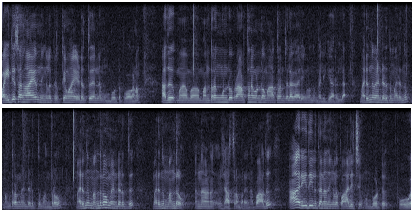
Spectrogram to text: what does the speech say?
വൈദ്യസഹായം നിങ്ങൾ കൃത്യമായി എടുത്ത് തന്നെ മുമ്പോട്ട് പോകണം. അത് മന്ത്രം കൊണ്ടോ പ്രാർത്ഥന കൊണ്ടോ മാത്രം ചില കാര്യങ്ങളൊന്നും ഫലിക്കാറില്ല. മരുന്ന് വേണ്ടെടുത്ത് മരുന്നും മന്ത്രം വേണ്ടെടുത്ത് മന്ത്രവും മരുന്നും മന്ത്രവും വേണ്ടെടുത്ത് മരുന്നും മന്ത്രവും എന്നാണ് ശാസ്ത്രം പറയുന്നത്. അപ്പോൾ അത് ആ രീതിയിൽ തന്നെ നിങ്ങൾ പാലിച്ച് മുമ്പോട്ട് പോവുക.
